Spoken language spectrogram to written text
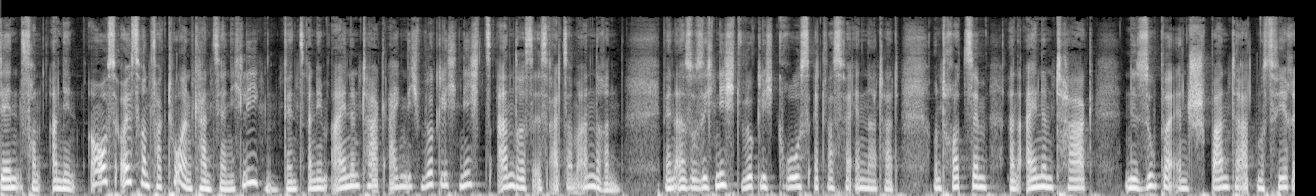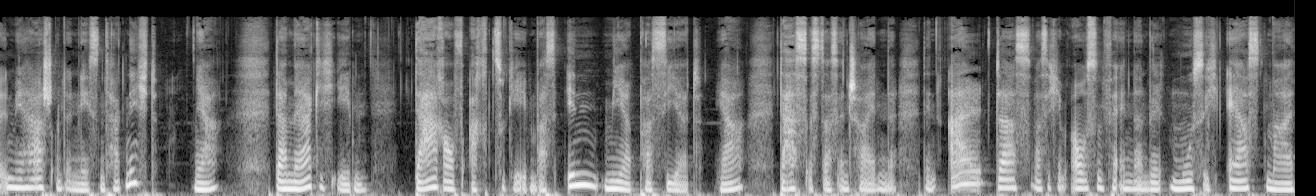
Denn von an den aus, äußeren Faktoren kann es ja nicht liegen, wenn es an dem einen Tag eigentlich wirklich nichts anderes ist als am anderen. Wenn also sich nicht wirklich groß etwas verändert hat und trotzdem an einem Tag eine super entspannte Atmosphäre in mir herrscht und im nächsten Tag nicht. Ja, da merke ich eben, darauf acht zu geben, was in mir passiert, ja, das ist das Entscheidende. Denn all das, was ich im Außen verändern will, muss ich erstmal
